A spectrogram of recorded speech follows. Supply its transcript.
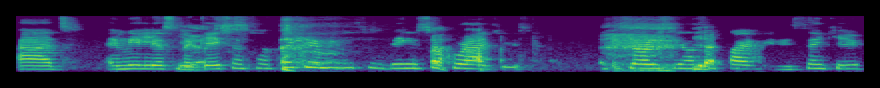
at Emilio's yes. location, so thank you, Emilio, for being so courageous. Sorry, yeah. five minutes. Thank you.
